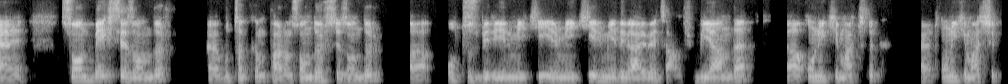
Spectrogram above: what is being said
Yani son 5 sezondur e, bu takım pardon son 4 sezondur 31-22, 22-27 galibiyet almış. Bir anda 12 e, maçlık Evet 12 maçlık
